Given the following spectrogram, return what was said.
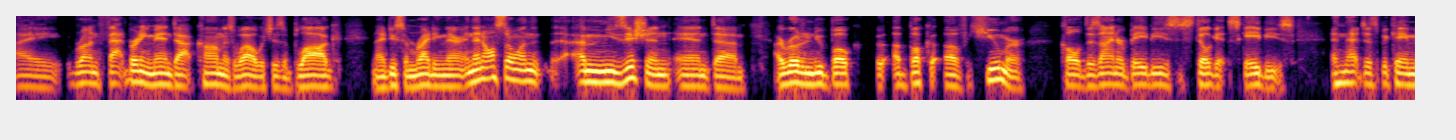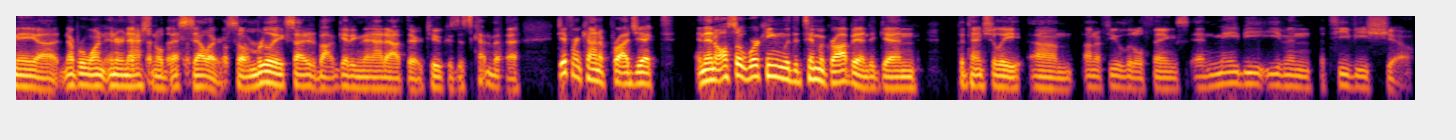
I run fatburningman.com as well, which is a blog, and I do some writing there. And then also on, I'm a musician, and um, I wrote a new book, a book of humor called Designer Babies Still Get Scabies and that just became a uh, number one international bestseller. So I'm really excited about getting that out there too, because it's kind of a different kind of project. And then also working with the Tim McGraw band again, potentially um, on a few little things, and maybe even a TV show.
